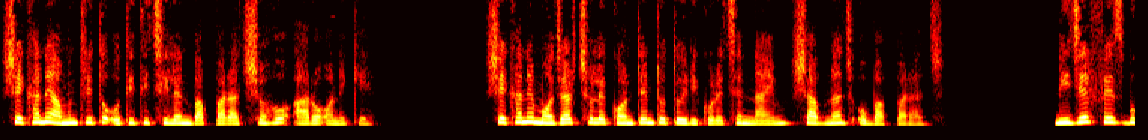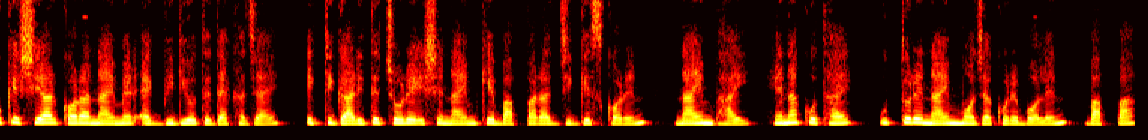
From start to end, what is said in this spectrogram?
সেখানে আমন্ত্রিত অতিথি ছিলেন বাপ্পারাজসহ আরও অনেকে। সেখানে মজার ছলে কন্টেন্টও তৈরি করেছেন নাইম, শাবনাজ ও বাপ্পারাজ। নিজের ফেসবুকে শেয়ার করা নাইমের এক ভিডিওতে দেখা যায়, একটি গাড়িতে চড়ে এসে নাইমকে বাপ্পারাজ জিজ্ঞেস করেন, নাইম ভাই, হেনা কোথায়? উত্তরে নাইম মজা করে বলেন, বাপ্পা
